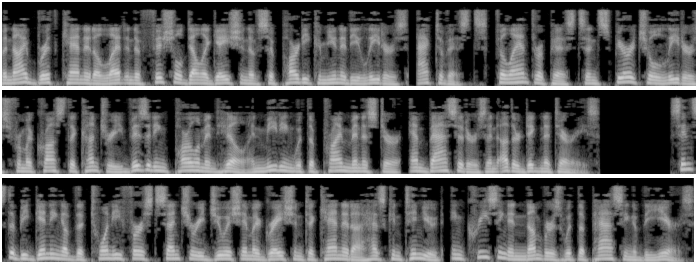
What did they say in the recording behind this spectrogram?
B'nai B'rith Canada led an official delegation of Sephardi community leaders, activists, philanthropists and spiritual leaders from across the country visiting Parliament Hill and meeting with the Prime Minister, ambassadors and other dignitaries dignitaries. Since the beginning of the 21st century Jewish immigration to Canada has continued, increasing in numbers with the passing of the years.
